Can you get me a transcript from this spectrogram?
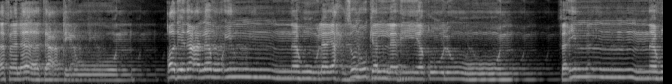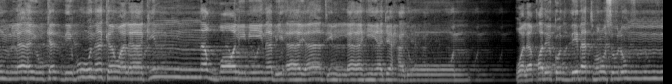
أفلا تعقلون؟ قد نعلم إنه ليحزنك الذي يقولون. فان انهم لا يكذبونك ولكن الظالمين بآيات الله يجحدون. ولقد كذبت رسل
